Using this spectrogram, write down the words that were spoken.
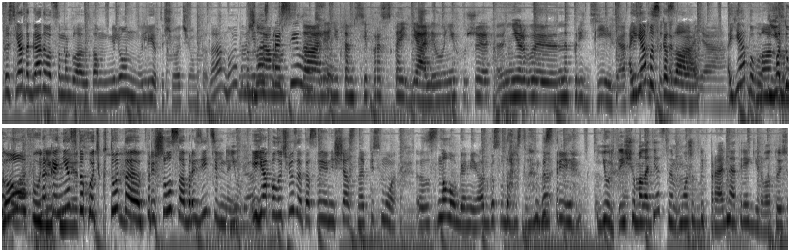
То есть я догадываться могла там миллион лет еще о чем-то, да? Ну, я Ну, подошла и там спросила. и устали, они там все простояли, у них уже э, нервы на пределе. А ты я бы сказала, такая. А я бы вот Мозгов подумала, наконец-то хоть кто-то пришел сообразительный, Юля. и я получу за это свое несчастное письмо э, с налогами от государства быстрее. Юль, ты еще молодец, ты, может быть, правильно отреагировала. То есть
